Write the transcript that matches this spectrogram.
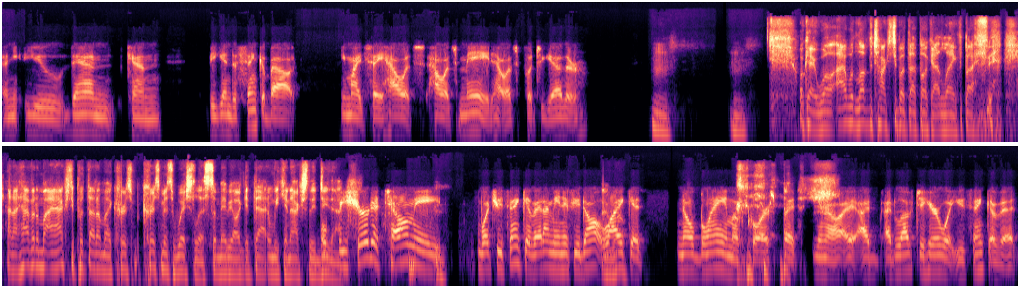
and you then can begin to think about you might say how it's how it's made how it's put together hmm. Hmm. Okay, well, I would love to talk to you about that book at length, but I, and I have it on my. I actually put that on my Christmas wish list, so maybe I'll get that, and we can actually do well, that. Be sure to tell me hmm. what you think of it. I mean, if you don't like it, no blame, of course. but you know, I, would I'd, I'd love to hear what you think of it.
